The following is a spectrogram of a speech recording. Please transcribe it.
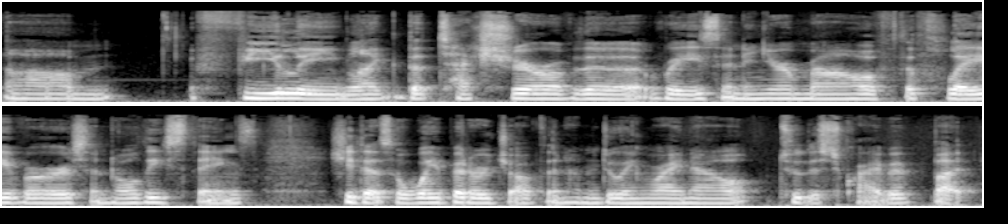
um feeling like the texture of the raisin in your mouth, the flavors, and all these things. She does a way better job than I'm doing right now to describe it, but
